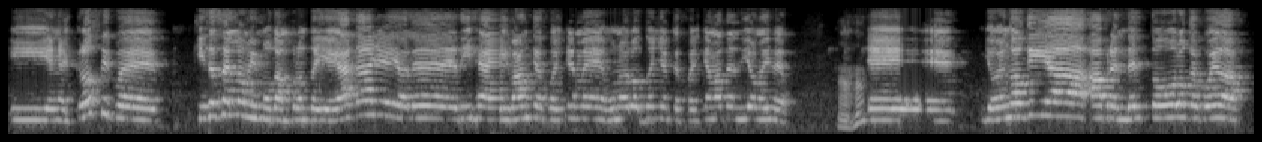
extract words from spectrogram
Y en el CrossFit, pues quise hacer lo mismo. Tan pronto llegué a calle, yo le dije a Iván, que fue el que me, uno de los dueños, que fue el que me atendió, me dije, eh, yo vengo aquí a aprender todo lo que pueda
